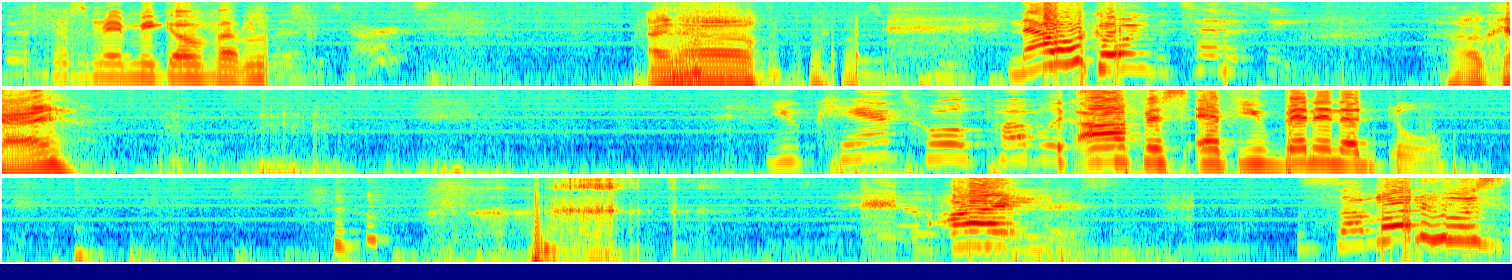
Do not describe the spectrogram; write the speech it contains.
That just made me go. But She starts. I know. now we're going to Tennessee. okay. You can't hold public office if you've been in a duel. All right, Dangerous. someone who's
